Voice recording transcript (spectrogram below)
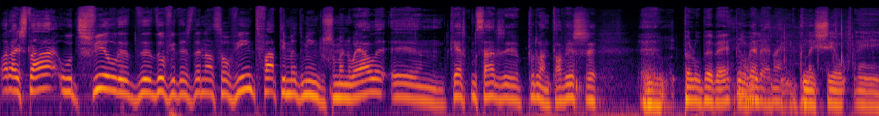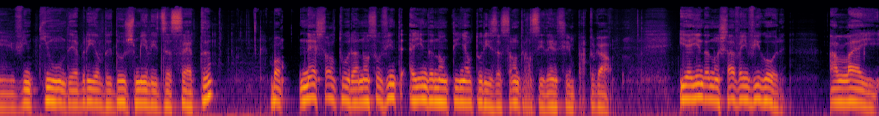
Ora, aí está o desfile de dúvidas da nossa ouvinte, Fátima Domingos Manuel. Eh, quer começar eh, por onde? Talvez. Eh, pelo bebê, pelo não bebê, é? é? que nasceu em 21 de abril de 2017. Bom, nesta altura, a nosso ouvinte ainda não tinha autorização de residência em Portugal e ainda não estava em vigor a lei,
